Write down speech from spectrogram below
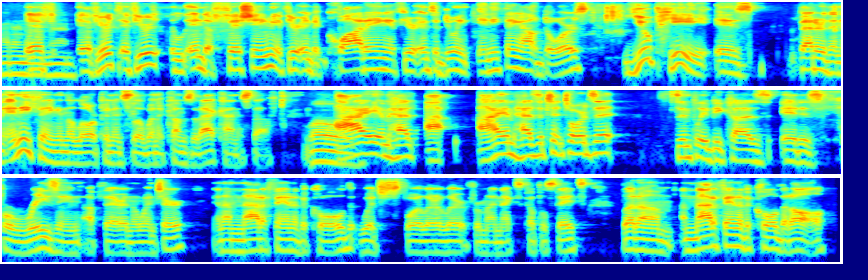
I don't know, If man. if you're if you're into fishing, if you're into quadding, if you're into doing anything outdoors, UP is better than anything in the lower peninsula when it comes to that kind of stuff. Whoa. I am he- I, I am hesitant towards it simply because it is freezing up there in the winter and I'm not a fan of the cold, which spoiler alert for my next couple states, but um I'm not a fan of the cold at all.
